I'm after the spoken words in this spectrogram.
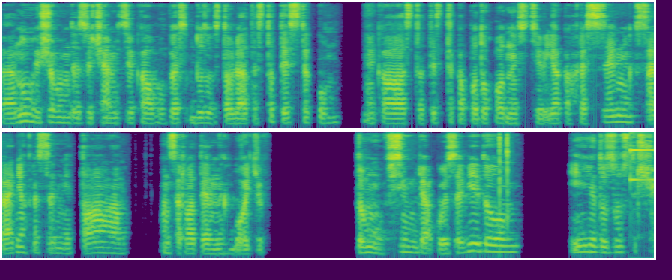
Е, Ну, якщо вам десь звичайно цікаво, буду вставляти статистику, яка статистика по доходності як агресивних, середньоагресивних та консервативних ботів. Тому всім дякую за відео і до зустрічі!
